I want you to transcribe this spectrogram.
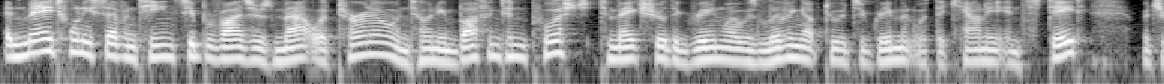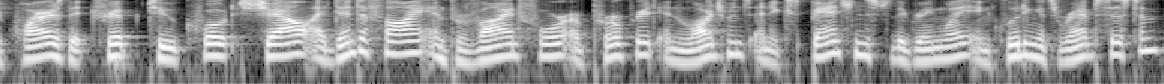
In May 2017, supervisors Matt Letourneau and Tony Buffington pushed to make sure the Greenway was living up to its agreement with the county and state, which requires that TRIP 2, quote, shall identify and provide for appropriate enlargements and expansions to the Greenway, including its ramp system.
